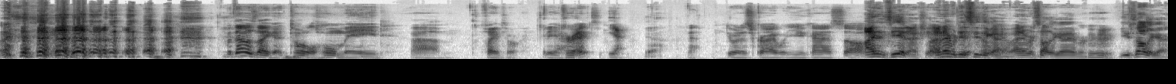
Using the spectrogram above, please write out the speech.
no. But that was like a total homemade um, flamethrower. Yeah, Correct. Yeah. Right? Do you want to describe what you kind of saw? I didn't see it actually. I never did see the Oh. guy. I never saw the guy ever. Mhm. You saw the guy.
